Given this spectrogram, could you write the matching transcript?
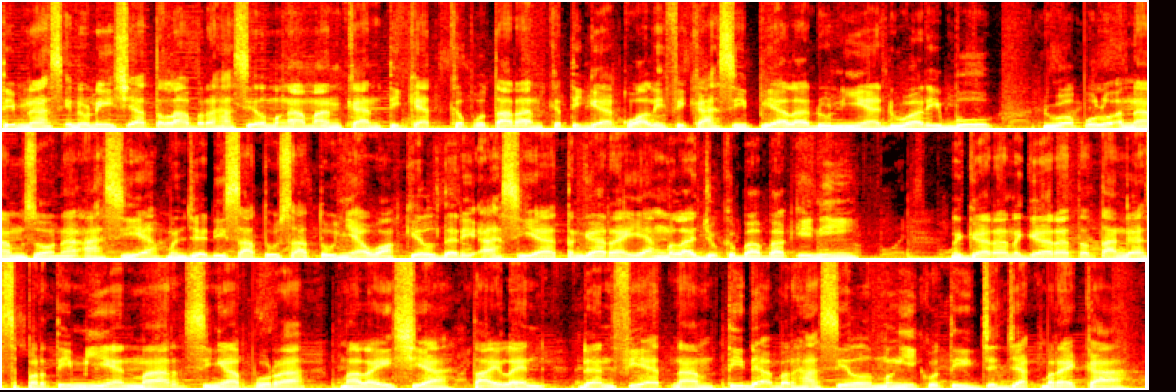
Timnas Indonesia telah berhasil mengamankan tiket keputaran ketiga kualifikasi Piala Dunia 2026 zona Asia menjadi satu-satunya wakil dari Asia Tenggara yang melaju ke babak ini. Negara-negara tetangga seperti Myanmar, Singapura, Malaysia, Thailand, dan Vietnam tidak berhasil mengikuti jejak mereka.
